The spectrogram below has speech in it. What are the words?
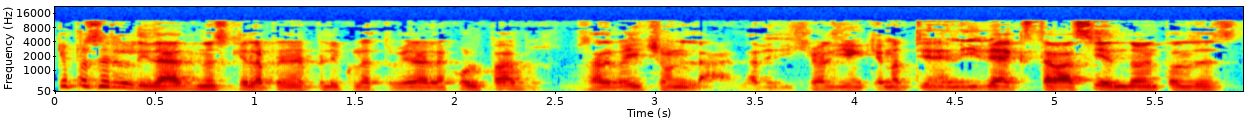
que pues en realidad no es que la primera película tuviera la culpa, pues Salvation la, la dirigió alguien que no tiene ni idea qué estaba haciendo, entonces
